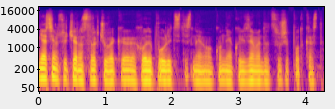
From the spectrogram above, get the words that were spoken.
И Аз имам случай на свръх човека, ходя по улиците с него, ако някой вземе да слуша подкаста.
